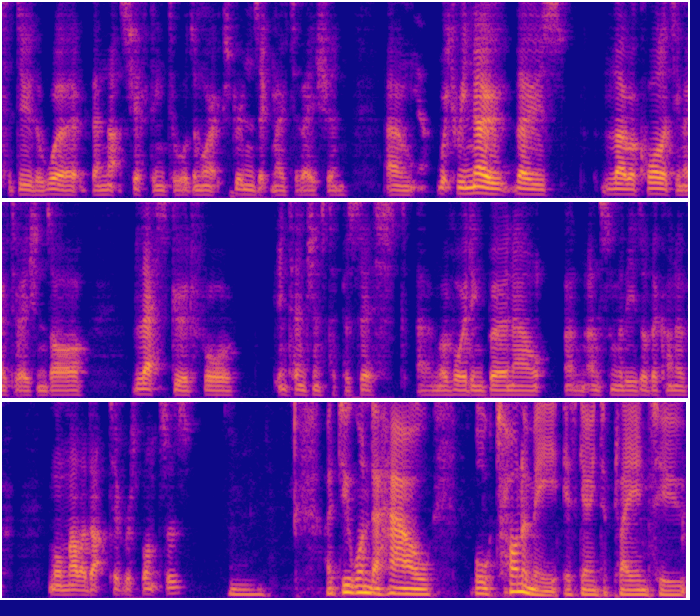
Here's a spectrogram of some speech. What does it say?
to do the work then that's shifting towards a more extrinsic motivation um, yeah. which we know those lower quality motivations are less good for intentions to persist um, avoiding burnout and, and some of these other kind of more maladaptive responses mm. i do wonder how autonomy is going to play into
